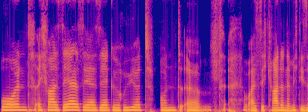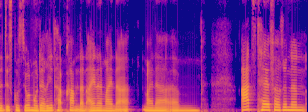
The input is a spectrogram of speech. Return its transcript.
Und ich war sehr, sehr, sehr gerührt. Und ähm, als ich gerade nämlich diese Diskussion moderiert habe, kam dann eine meiner, meiner ähm, Arzthelferinnen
